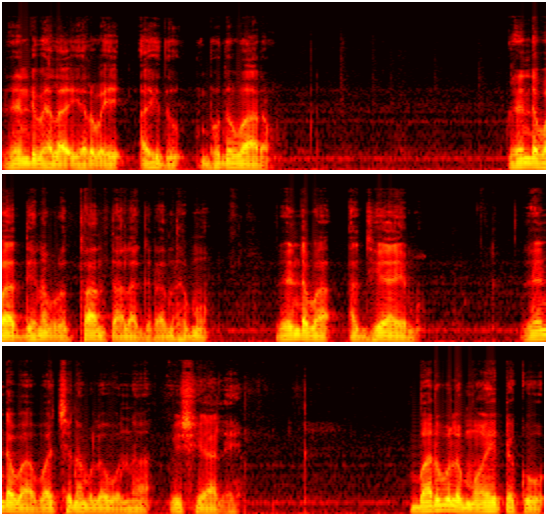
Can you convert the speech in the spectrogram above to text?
రెండు వేల ఇరవై ఐదు బుధవారం. రెండవ దిన వృత్తాంతాల గ్రంథము రెండవ అధ్యాయము రెండవ వచనములో ఉన్న విషయాలే. బరువులు మోయటకు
